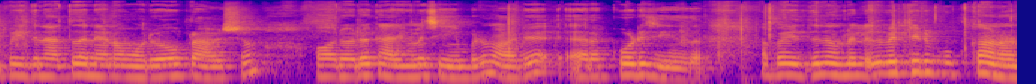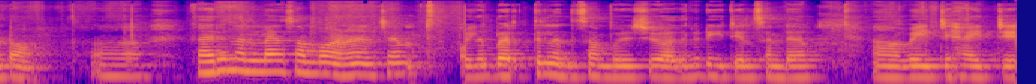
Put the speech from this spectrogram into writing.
അപ്പോൾ ഇതിനകത്ത് തന്നെയാണ് ഓരോ പ്രാവശ്യം ഓരോരോ കാര്യങ്ങൾ ചെയ്യുമ്പോഴും അവർ റെക്കോർഡ് ചെയ്യുന്നത്. അപ്പോൾ ഇതിനുള്ളിൽ ഇത് വലിയൊരു ബുക്കാണ് കേട്ടോ. കാര്യം നല്ല സംഭവമാണ്. വെച്ചാൽ ബർത്തിൽ എന്ത് സംഭവിച്ചു അതിന്റെ ഡീറ്റെയിൽസ് ഉണ്ട്. വെയിറ്റ് ഹൈറ്റ്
